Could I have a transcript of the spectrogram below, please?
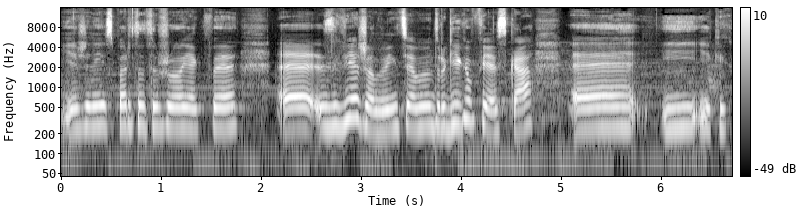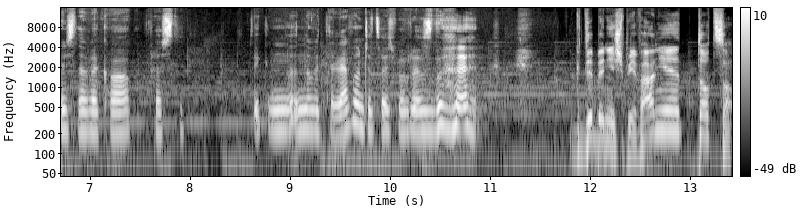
jeżeli jest bardzo dużo jakby e, zwierząt, więc chciałabym drugiego pieska e, i jakiegoś nowego po prostu, tak, nowy telefon czy coś po prostu. Gdyby nie śpiewanie, to co?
